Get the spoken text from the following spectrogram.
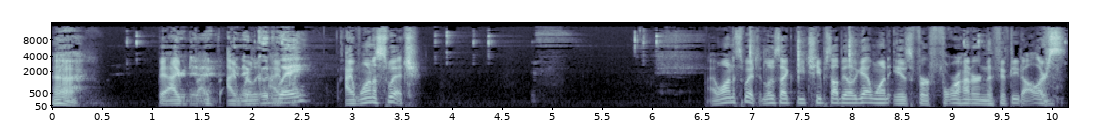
Ugh. Yeah, I, Weird in a- I, I really good I- way? I, I want to switch. I want to switch. It looks like the cheapest I'll be able to get one is for four hundred and fifty dollars.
